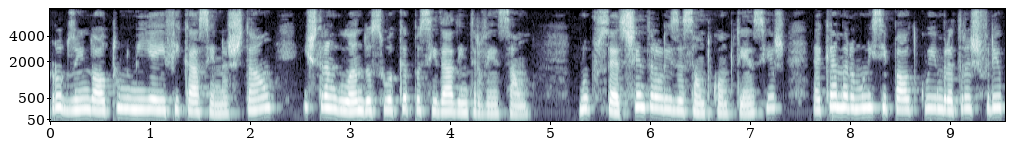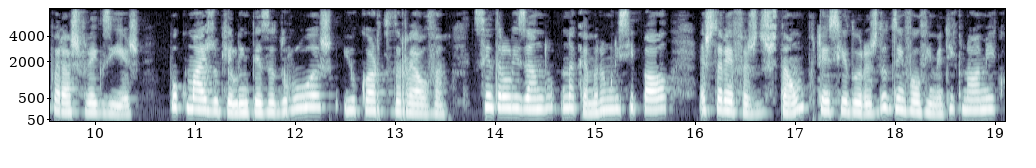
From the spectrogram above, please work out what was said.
reduzindo a autonomia e eficácia na gestão e estrangulando a sua capacidade de intervenção. No processo de centralização de competências, a Câmara Municipal de Coimbra transferiu para as freguesias pouco mais do que a limpeza de ruas e o corte de relva, centralizando na Câmara Municipal as tarefas de gestão potenciadoras de desenvolvimento económico,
